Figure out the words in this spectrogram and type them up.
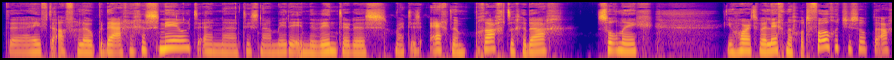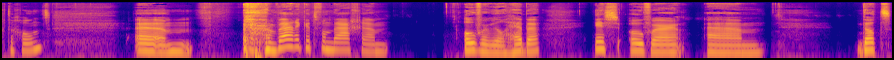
Het heeft de afgelopen dagen gesneeuwd en het is nou midden in de winter dus. Maar het is echt een prachtige dag, zonnig. Je hoort wellicht nog wat vogeltjes op de achtergrond. Um, waar ik het vandaag um, over wil hebben, is over um, dat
